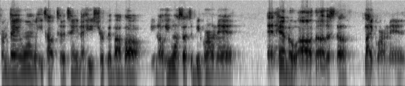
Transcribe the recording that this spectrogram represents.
from day one when he talked to the team that he's strictly about ball. You know, he wants us to be grown men and handle all the other stuff like grown men,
